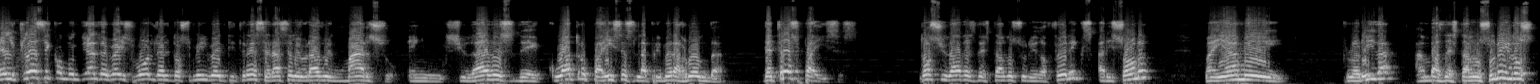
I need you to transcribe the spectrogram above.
El Clásico Mundial de Béisbol del 2023 será celebrado en marzo en ciudades de cuatro países la primera ronda, de tres países. Dos ciudades de Estados Unidos, Phoenix, Arizona, Miami, Florida, ambas de Estados Unidos,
